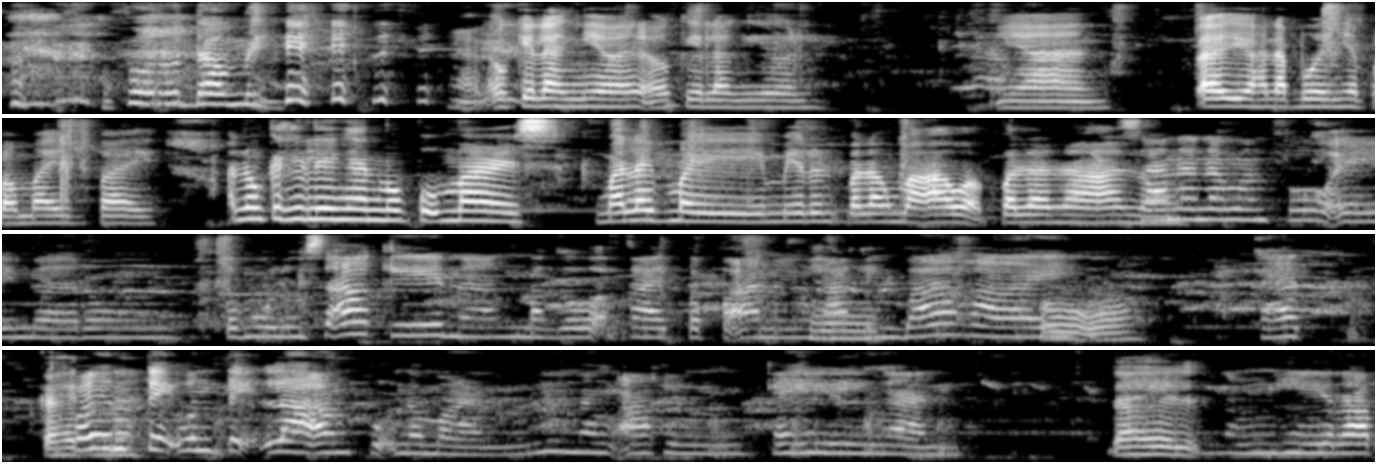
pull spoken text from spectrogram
puro dami. Okay lang yun, okay lang yun. Yan. Tayo, hanap buhay niya pa, may pay. Anong kahilingan mo po, Mars? Malay, may, meron palang maawa pala na ano. Sana naman po ay merong tumulong sa akin na magawa kahit papaano yung aking bahay. Oo. Kahit Kahit na, paunti-unti lang po naman. Yun ang aking kahilingan. dahil Ang hirap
